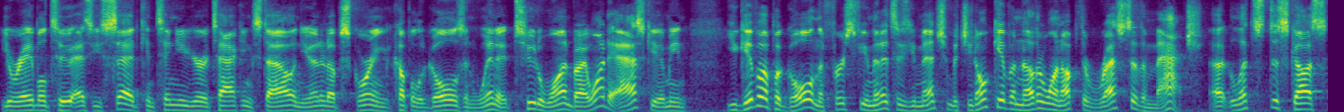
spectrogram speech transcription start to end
you were able to, as you said, continue your attacking style, and you ended up scoring a couple of goals and win it two to one. But I wanted to ask you, I mean, you give up a goal in the first few minutes, as you mentioned, but you don't give another one up the rest of the match. Uh, let's discuss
